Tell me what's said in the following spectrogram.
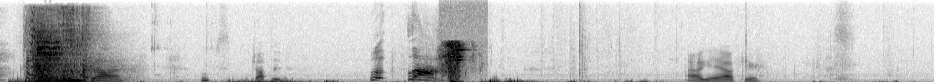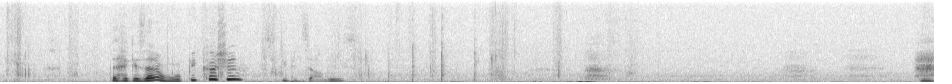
God. Oops, dropped it. Uh, ah! Get out of here. The heck is that a whoopee cushion? Stupid zombies.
